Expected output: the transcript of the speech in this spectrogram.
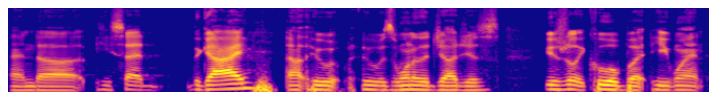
and uh, he said the guy uh, who who was one of the judges. He was really cool, but he went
